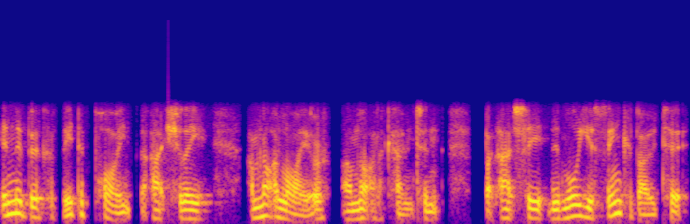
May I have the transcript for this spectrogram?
in the book, I've made the point that actually I'm not a lawyer, I'm not an accountant, but actually, the more you think about it,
